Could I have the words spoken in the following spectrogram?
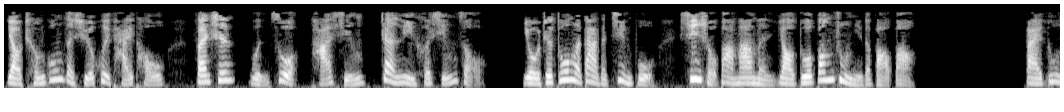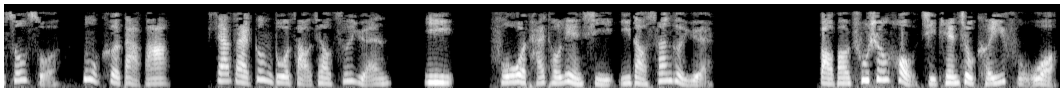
要成功的学会抬头、翻身、稳坐、爬行、站立和行走，有着多么大的进步！新手爸妈们要多帮助你的宝宝。百度搜索慕课大巴，下载更多早教资源。一、俯卧抬头练习一到三个月。宝宝出生后几天就可以俯卧，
